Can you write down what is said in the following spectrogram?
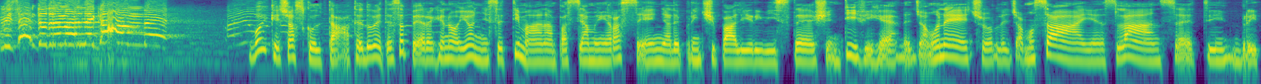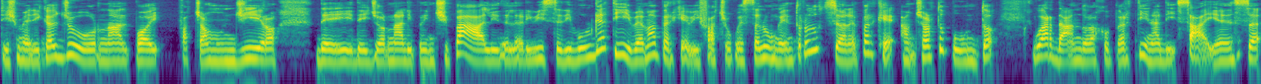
Mi sento tremare le gambe! Voi che ci ascoltate dovete sapere che noi ogni settimana passiamo in rassegna le principali riviste scientifiche, leggiamo Nature, leggiamo Science, Lancet, il British Medical Journal, poi facciamo un giro dei, dei, giornali principali, delle riviste divulgative, ma perché vi faccio questa lunga introduzione? Perché a un certo punto, guardando la copertina di Science,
